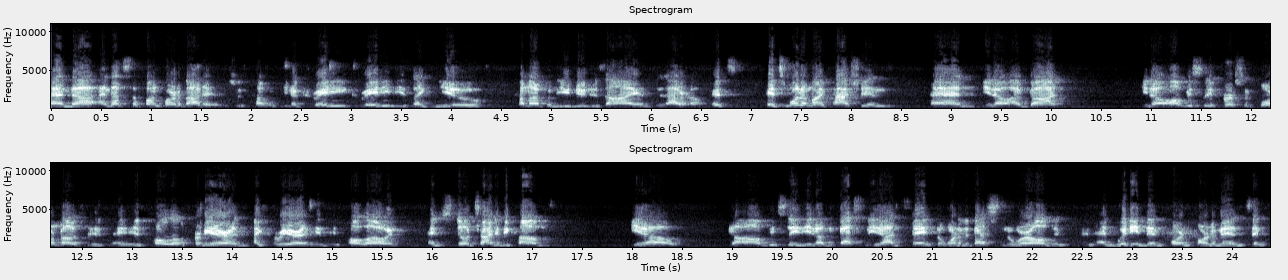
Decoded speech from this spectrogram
and uh, and that's the fun part about it. It's just coming, you know creating creating these like new coming up with new new designs and I don't know. It's it's one of my passions and you know I've got you know, obviously first and foremost is, is polo career and my career in, in polo and, and still trying to become, you know, obviously, you know, the best in the United States, but one of the best in the world and, and, and winning the important tournaments and,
